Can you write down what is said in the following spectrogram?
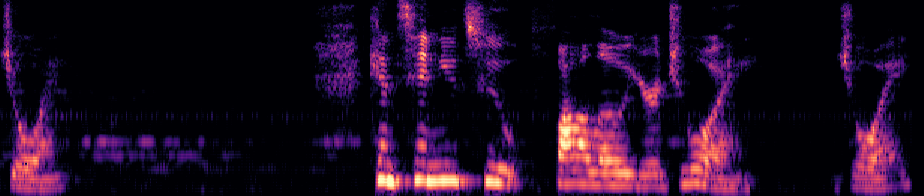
joy. Continue to follow your joy, joy.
